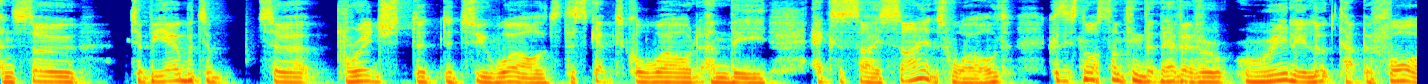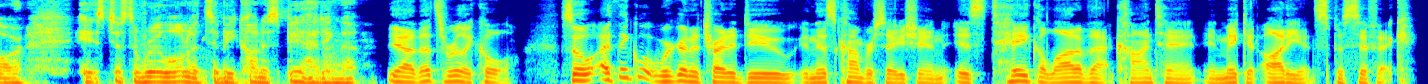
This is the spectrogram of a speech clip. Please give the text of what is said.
And so to be able to to bridge the, the two worlds, the skeptical world and the exercise science world, because it's not something that they've ever really looked at before. It's just a real honor to be kind of spearheading that. Yeah, that's really cool. So I think what we're going to try to do in this conversation is take a lot of that content and make it audience specific,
